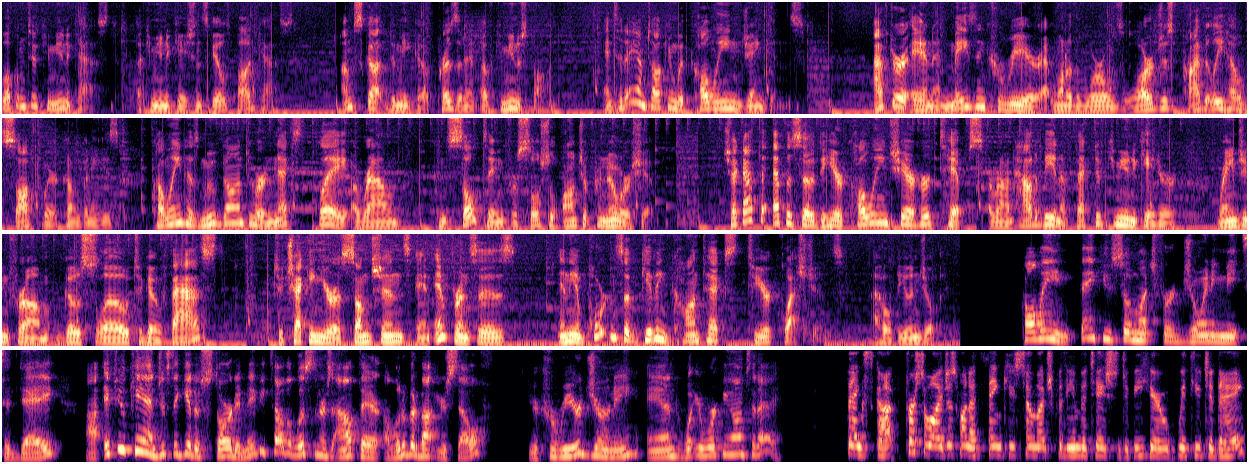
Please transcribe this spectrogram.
Welcome to Communicast, a communication skills podcast. I'm Scott D'Amico, president of Communispond, and today I'm talking with Colleen Jenkins. After an amazing career at one of the world's largest privately held software companies, Colleen has moved on to her next play around consulting for social entrepreneurship. Check out the episode to hear Colleen share her tips around how to be an effective communicator, ranging from go slow to go fast, to checking your assumptions and inferences, and the importance of giving context to your questions. I hope you enjoy. Colleen, thank you so much for joining me today. Uh, if you can, just to get us started, maybe tell the listeners out there a little bit about yourself, your career journey, and what you're working on today. Thanks, Scott. First of all, I just want to thank you so much for the invitation to be here with you today.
